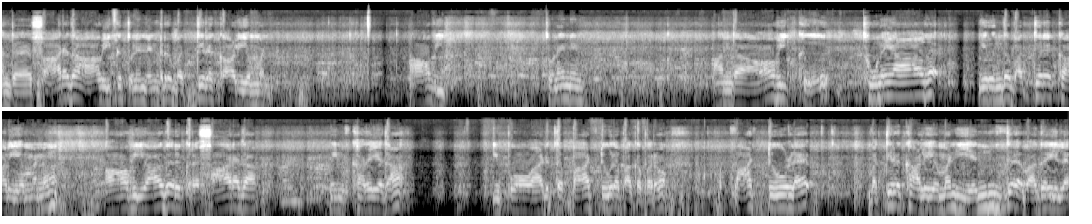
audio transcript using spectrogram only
அந்த சாரதா ஆவிக்கு துணை நின்ற பத்திரகாளியம்மன். ஆவி. துணை நின் அந்த ஆவிக்கு துணையாக இருந்த பத்திரகாளியம்மனும் ஆவியாக இருக்கிற சாரதாவின் கதையை தான் இப்போ அடுத்த பார்ட் டூவில் பார்க்க போகிறோம் பார்ட் டூவில் பத்திரகாளியம்மன் எந்த வகையில்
